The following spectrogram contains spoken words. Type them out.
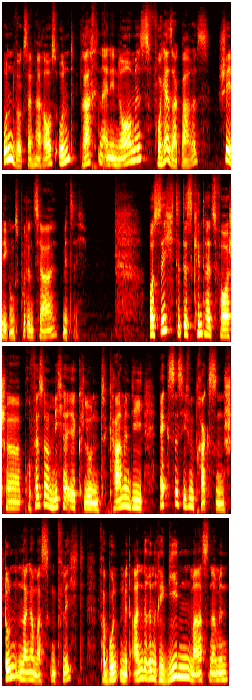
unwirksam heraus und brachten ein enormes, vorhersagbares Schädigungspotenzial mit sich. Aus Sicht des Kindheitsforscher Professor Michael Klund kamen die exzessiven Praxen stundenlanger Maskenpflicht verbunden mit anderen rigiden Maßnahmen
